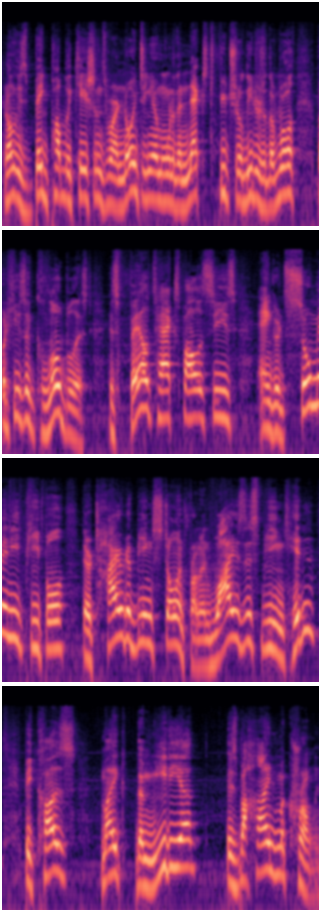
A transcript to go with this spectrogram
and all these big publications were anointing him one of the next future leaders of the world, but he's a globalist. His failed tax policies angered so many people. They're tired of being stolen from. And why is this being hidden? Because, Mike, the media is behind Macron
